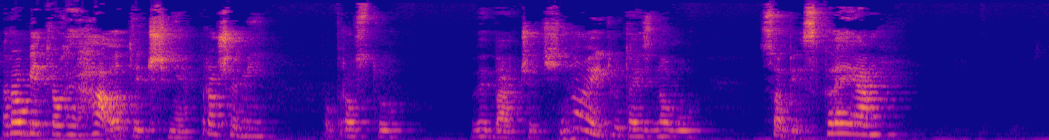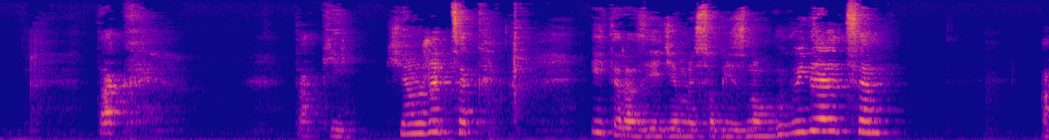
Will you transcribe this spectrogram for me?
robię trochę chaotycznie. Proszę mi po prostu wybaczyć. No i tutaj znowu sobie sklejam. Tak. Taki księżycek. I teraz jedziemy sobie znowu widelcem. O.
